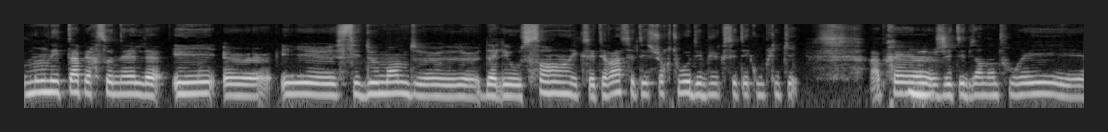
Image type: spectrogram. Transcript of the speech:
mon état personnel et, et ces demandes d'aller au sein, etc. C'était surtout au début que c'était compliqué. Après, mmh. j'étais bien entourée et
